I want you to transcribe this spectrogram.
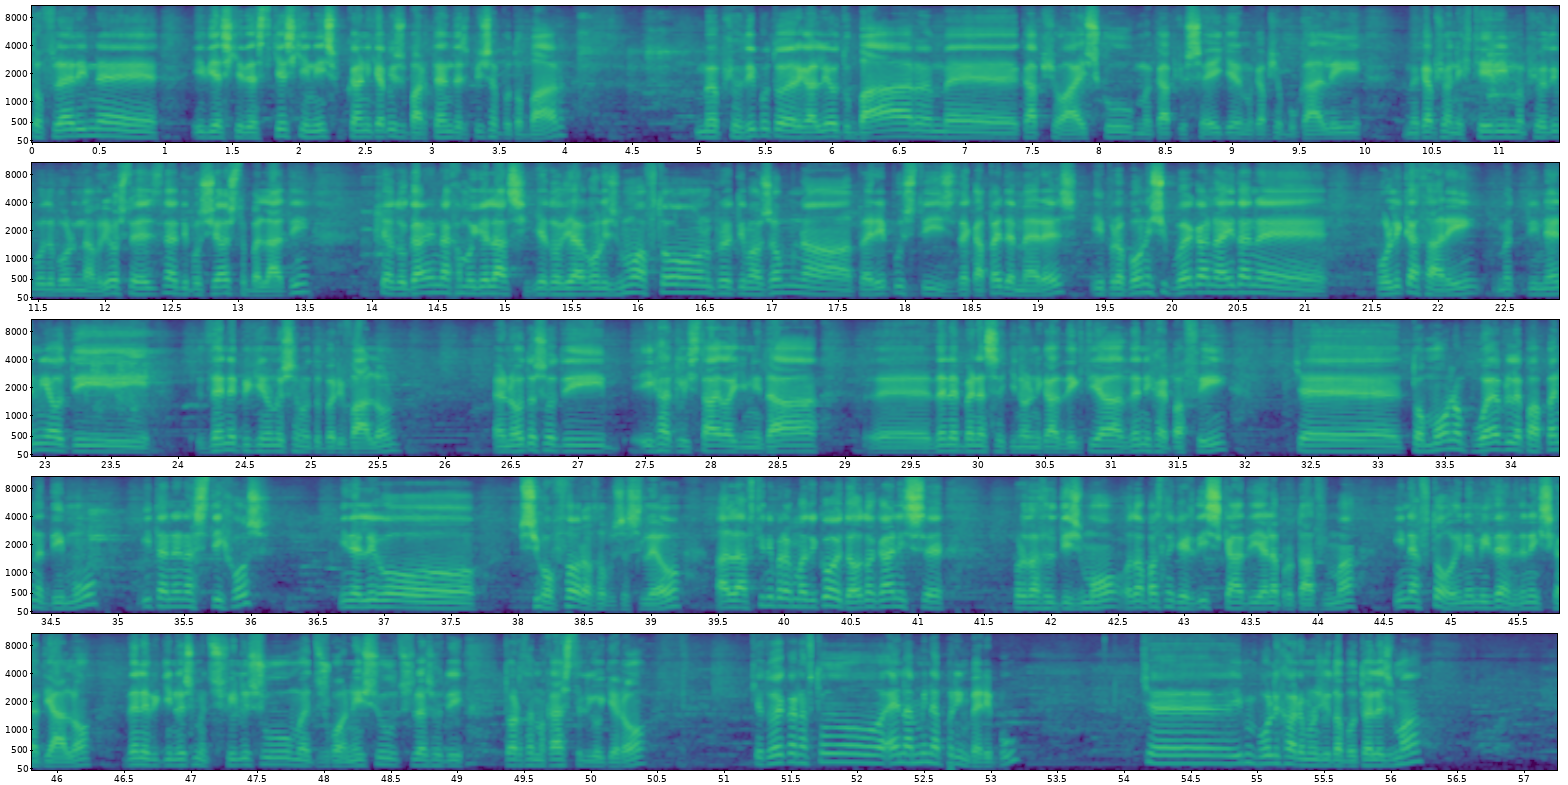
Το flair είναι οι διασκεδαστικέ κινήσεις που κάνει κάποιος bartender πίσω από το bar με οποιοδήποτε εργαλείο του μπαρ, με κάποιο ice scoop, με κάποιο shaker, με κάποιο μπουκάλι, με κάποιο ανοιχτήρι, με οποιοδήποτε μπορεί να βρει, ώστε έτσι να εντυπωσιάσει τον πελάτη και να τον κάνει να χαμογελάσει. Για το διαγωνισμό αυτό προετοιμαζόμουν περίπου στις 15 μέρες. Η προπόνηση που έκανα ήταν πολύ καθαρή, με την έννοια ότι δεν επικοινωνούσα με το περιβάλλον, εννοώντας ότι είχα κλειστά τα κινητά, ε, δεν έμπαινα σε κοινωνικά δίκτυα, δεν είχα επαφή και το μόνο που έβλεπα απέναντί μου ήταν ένας στίχος. Είναι λίγο ψυχοφθόρο αυτό που σας λέω, αλλά αυτή είναι η πραγματικότητα. Όταν κάνεις ε, πρωταθλητισμό, όταν πας να κερδίσεις κάτι, ένα πρωτάθλημα, είναι αυτό, είναι μηδέν, δεν έχεις κάτι άλλο. Δεν επικοινωνείς με τους φίλους σου, με τους γονείς σου, τους λες ότι τώρα θα με χάσετε λίγο καιρό. Και το έκανα αυτό ένα μήνα πριν περίπου. Και είμαι πολύ χαρούμενος για το αποτέλεσμα.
